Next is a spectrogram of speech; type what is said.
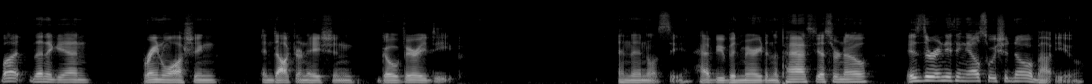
But then again, brainwashing, indoctrination go very deep. And then let's see. Have you been married in the past? Yes or no? Is there anything else we should know about you?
